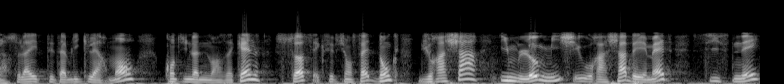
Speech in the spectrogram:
Alors cela est établi clairement, continue la Morzaken, sauf exception faite donc du rachat. Imlo, Mish ou rachat, Behemet, si ce n'est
